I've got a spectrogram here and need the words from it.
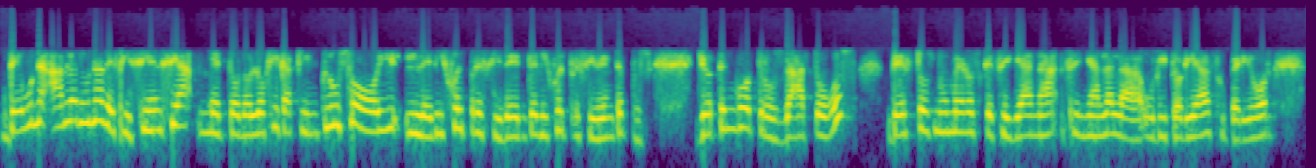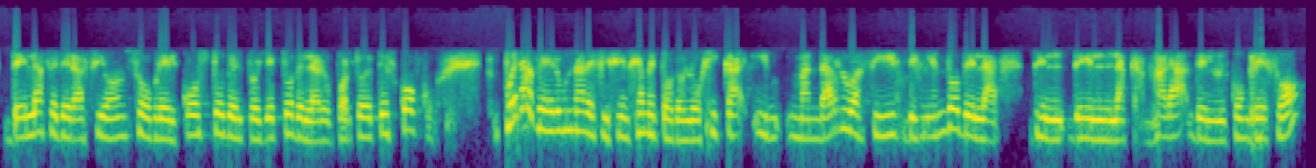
de una, habla de una deficiencia metodológica que incluso hoy le dijo el presidente, dijo el presidente, pues yo tengo otros datos de estos números que señala, señala la Auditoría Superior de la Federación sobre el costo del proyecto del aeropuerto de Texcoco. ¿Puede haber una deficiencia metodológica y mandarlo así viniendo de la de, de la Cámara del Congreso?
